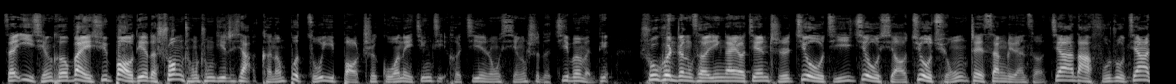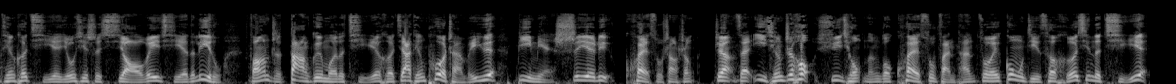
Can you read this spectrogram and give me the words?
在疫情和外需暴跌的双重冲击之下，可能不足以保持国内经济和金融形势的基本稳定。纾困政策应该要坚持救急、救小、救穷这三个原则，加大扶助家庭和企业，尤其是小微企业的力度，防止大规模的企业和家庭破产违约，避免失业率快速上升。这样，在疫情之后，需求能够快速反弹，作为供给侧核心的企业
